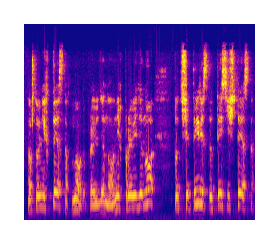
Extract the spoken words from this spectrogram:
Потому что у них тестов много проведено. У них проведено под 400 тысяч тестов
